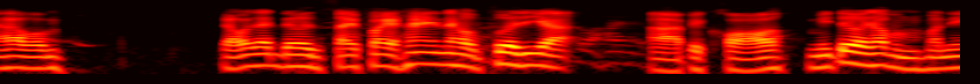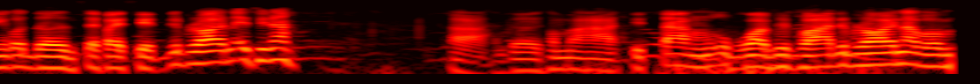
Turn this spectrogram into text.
นะครับผมเราก็จะเดินสายไฟให้นะครับเพื่อที่จะอ่าไปขอมิเตอร์ครับผมวันนี้ก็เดินสายไฟเสร็จเรียบร้อยนะเอฟซีนะ อ่าเดินเข้ามาติดตั้งอุปกรณ์ไฟฟ้าเรียบร้อยนะครับผม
